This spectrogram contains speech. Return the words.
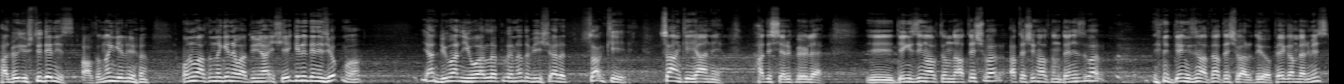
Halbuki üstü deniz, altından geliyor. Onun altında gene var dünya şey, gene deniz yok mu? Yani dünyanın yuvarlaklığına da bir işaret. Sanki, sanki yani hadis-i şerif böyle. E, denizin altında ateş var, ateşin altında deniz var. denizin altında ateş var diyor Peygamberimiz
